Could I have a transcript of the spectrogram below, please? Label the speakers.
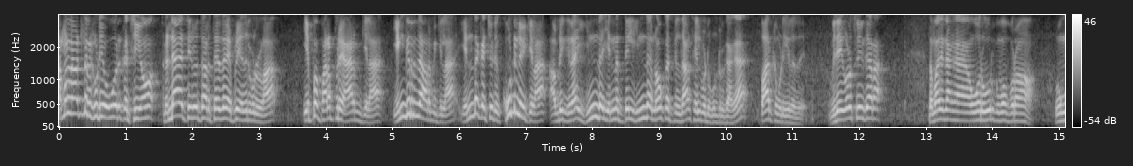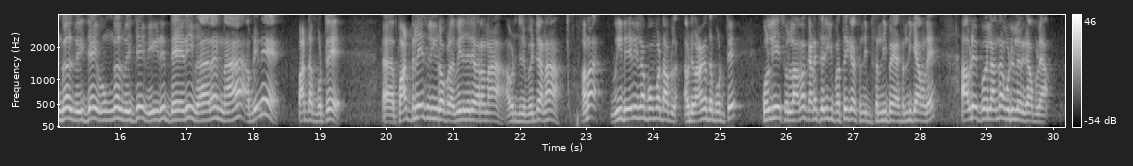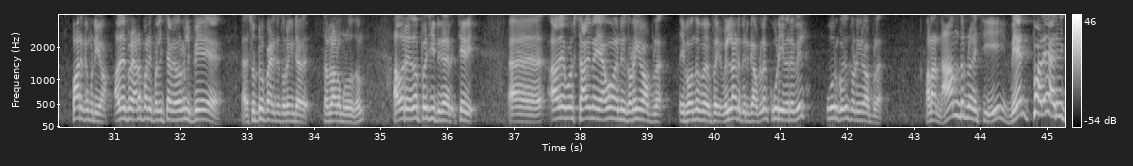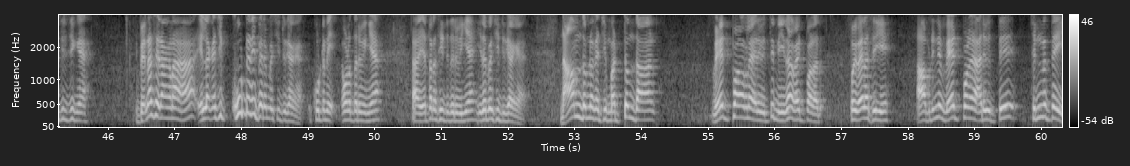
Speaker 1: தமிழ்நாட்டில் இருக்கக்கூடிய ஒவ்வொரு கட்சியும் ரெண்டாயிரத்தி இருபத்தாறு தேர்தலை எப்படி எதிர்கொள்ளலாம்? எப்போ பரப்புரை ஆரம்பிக்கலாம்? எங்கிருந்து ஆரம்பிக்கலாம்? எந்த கட்சியுடைய கூட்டணி வைக்கலாம்? அப்படிங்கிற இந்த எண்ணத்தில் இந்த நோக்கத்தில் தான் செயல்பட்டு கொண்டிருக்காங்க பார்க்க முடிகிறது. விஜய் கூட சொல்லியிருக்காராம் இந்த மாதிரி நாங்கள் ஒரு ஊருக்கு போக போகிறோம் உங்கள் விஜய் உங்கள் விஜய் வீடு தேடி வேற என்ன? அப்படின்னு பாட்டை போட்டு பாட்டிலே சொல்லிக்கிறோம்ல வீடு தேடி வரேண்ணா அப்படின்னு சொல்லி போயிட்டு ஆனால் ஆனால் வீடு தேடிலாம் போக மாட்டாப்ல அப்படி வணக்கத்தை போட்டு கொள்கையை சொல்லாமல் கடைசி வரைக்கும் பத்திரிக்கை சந்திப்பு சந்திப்ப சந்திக்காமலே அப்படியே போயிடலாம் தான் முடிவில் இருக்காப்லையா பார்க்க முடியும். அதே போல் எடப்பாடி பழனிசாமி அவர்கள் இப்போ சுற்றுப்பயணத்தை தொடங்கிட்டார் தமிழ்நாடு முழுவதும். அவர் ஏதோ பேசிகிட்டு இருக்காரு. சரி. அதே போல் ஸ்டாலின் ஐயாவும் இன்னைக்கு தொடங்கிடுவாப்புல இப்போ வந்து வெளிநாடு போயிருக்காப்புல. கூடிய விரைவில் ஊருக்கு வந்து தொடங்கிடுவாப்புல ஆனால் நாம் தமிழர் கட்சி வேட்பாளையே அறிவிச்சிருச்சுங்க. இப்போ என்ன செய்கிறாங்கன்னா எல்லா கட்சி கூட்டணி பேரை பேசிட்டு இருக்காங்க. கூட்டணி எவ்வளோ தருவீங்க? எத்தனை சீட்டு தருவீங்க? இதை பேசிட்டு இருக்காங்க. நாம் தமிழர் கட்சி மட்டும்தான் வேட்பாளர்களை அறிவித்து நீ தான் வேட்பாளர் போய் வேலை செய்ய அப்படின்னு வேட்பாளர் அறிவித்து சின்னத்தை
